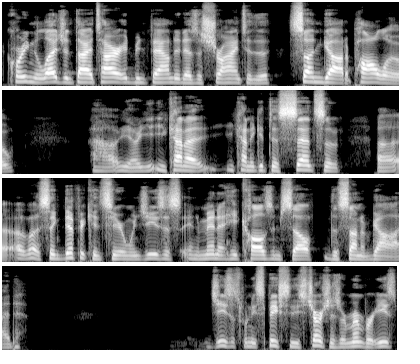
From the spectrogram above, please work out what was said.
According to legend, Thyatira had been founded as a shrine to the sun god Apollo. Uh, you know, you kind of you kind of get this sense of uh, of a significance here when Jesus, in a minute, he calls himself the Son of God. Jesus, when he speaks to these churches, remember, he's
